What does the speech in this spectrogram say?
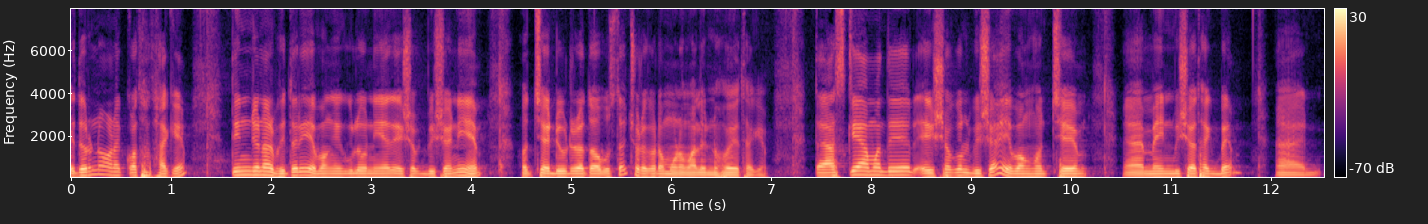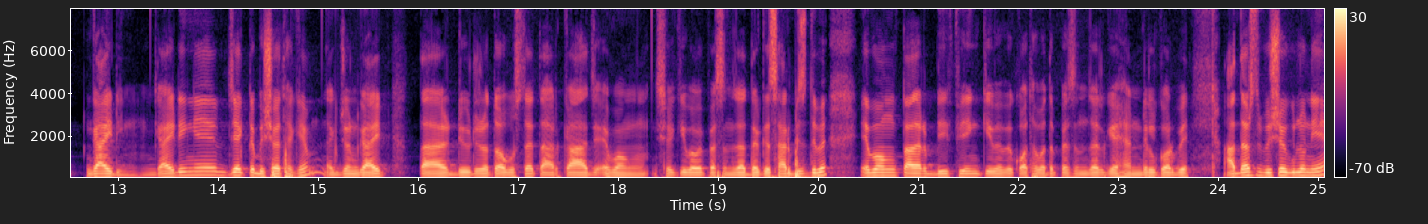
এ ধরনের অনেক কথা থাকে তিনজনের ভিতরে এবং এগুলো নিয়ে এসব বিষয় নিয়ে হচ্ছে ডিউটিরত অবস্থায় ছোটোখাটো মনোমালিন্য হয়ে থাকে। তাই আজকে আমাদের এই সকল বিষয় এবং হচ্ছে মেইন বিষয় থাকবে গাইডিং। গাইডিংয়ের যে একটা বিষয় থাকে, একজন গাইড তার ডিউটিরত অবস্থায় তার কাজ এবং সে কীভাবে প্যাসেঞ্জারদেরকে সার্ভিস দেবে এবং তার ব্রিফিং কীভাবে কথাবার্তা প্যাসেঞ্জারকে হ্যান্ডেল করবে, আদার্স বিষয়গুলো নিয়ে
